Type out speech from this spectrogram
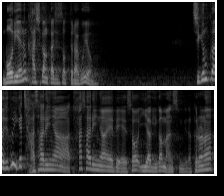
머리에는 가시관까지 썼더라고요. 지금까지도 이게 자살이냐 타살이냐에 대해서 이야기가 많습니다. 그러나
